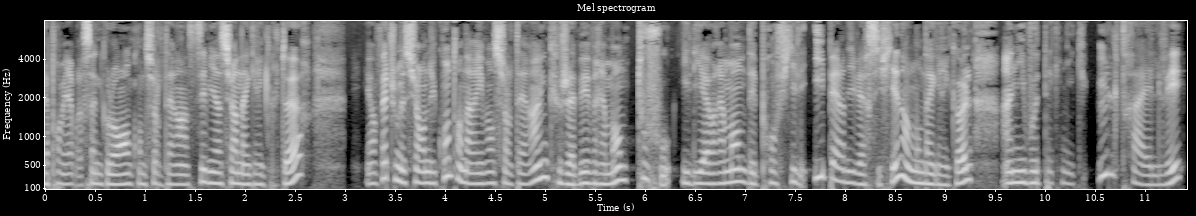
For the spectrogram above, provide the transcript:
la première personne que l'on rencontre sur le terrain, c'est bien sûr un agriculteur. Et en fait, je me suis rendu compte en arrivant sur le terrain que j'avais vraiment tout faux. Il y a vraiment des profils hyper diversifiés dans le monde agricole, un niveau technique ultra élevé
